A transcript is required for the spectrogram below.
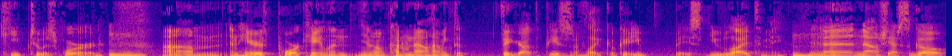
keep to his word. Um, and here's poor Caitlin, you know, kind of now having to figure out the pieces of, like, okay, you you lied to me. And now she has to go.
